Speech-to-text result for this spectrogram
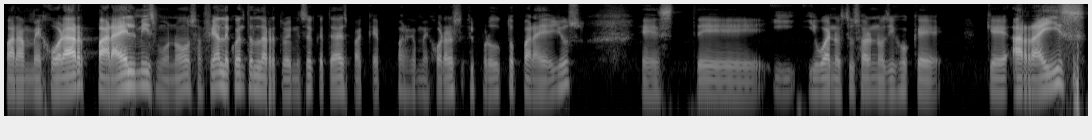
para mejorar para él mismo, ¿no? O sea, a final de cuentas la retroalimentación que te da es para que para mejorar el producto para ellos. Este, y, y bueno, este usuario nos dijo que, que a raíz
